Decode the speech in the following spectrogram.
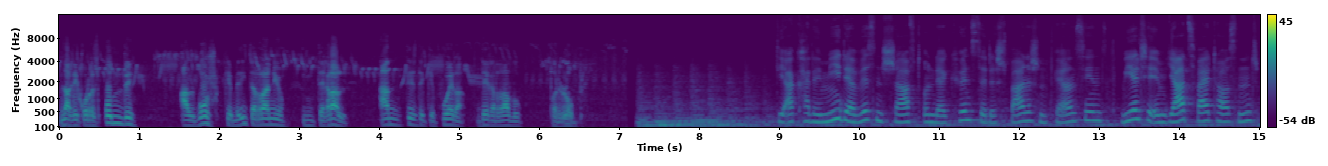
la que corresponde al bosque mediterráneo integral antes de que fuera degradado por el hombre. Die Akademie der Wissenschaft und der Künste des spanischen Fernsehens wählte im Jahr 2000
